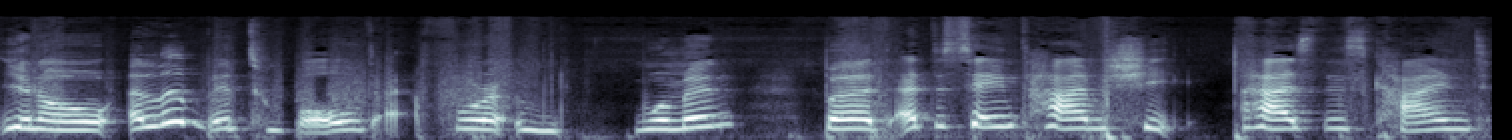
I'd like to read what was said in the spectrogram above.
you know a little bit too bold for woman but at the same time she has this kind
